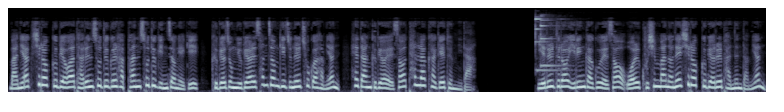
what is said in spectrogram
만약 실업급여와 다른 소득을 합한 소득 인정액이 급여 종류별 선정 기준을 초과하면 해당 급여에서 탈락하게 됩니다. 예를 들어 1인 가구에서 월 90만 원의 실업급여를 받는다면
